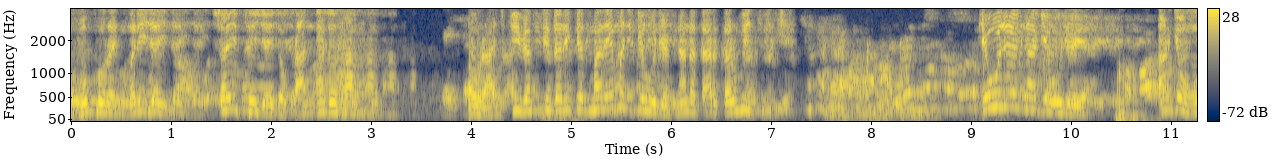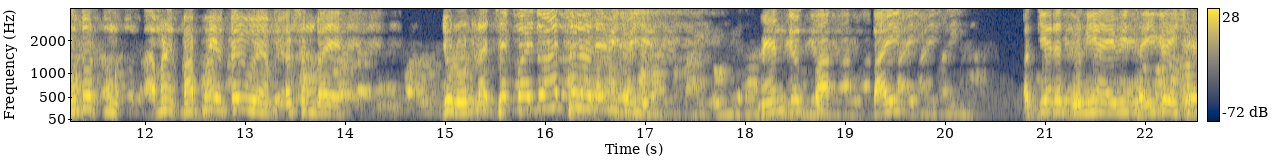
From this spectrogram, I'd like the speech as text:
ભૂખો રહીને મરી જાય શહીદ થઈ જાય તો ક્રાંતિ તો થાય હવે રાજકીય વ્યક્તિ તરીકે મારે એમ જ કેવું જોઈએ ના ના, તાર કરવી જ જોઈએ. કેવું જોઈએ કે ના કેવું જોઈએ? કારણ કે હું તો હમણાં બાપુએ કહ્યું એમ કરશનભાઈ જો રોટલા શેકવા તો આ જ સલાહ દેવી જોઈએ. મેન કે ભાઈ, અત્યારે દુનિયા એવી થઈ ગઈ છે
